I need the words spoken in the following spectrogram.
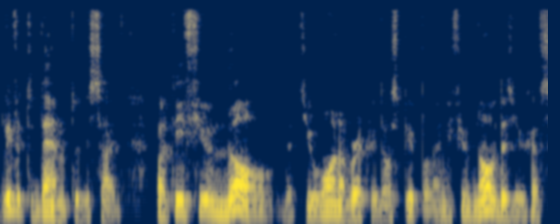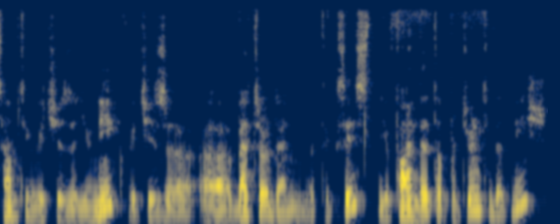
leave it to them to decide. But if you know that you want to work with those people and if you know that you have something which is unique which is uh, uh, better than that exists you find that opportunity that niche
